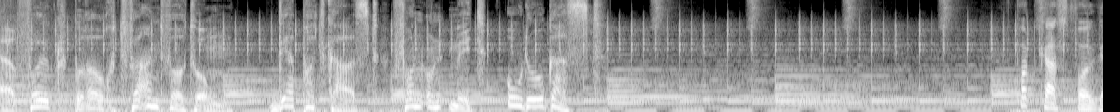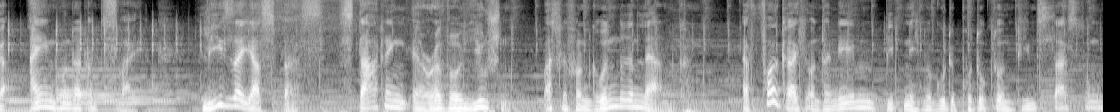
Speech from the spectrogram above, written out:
Erfolg braucht Verantwortung. Der Podcast von und mit Udo Gast. Podcast Folge 102. Lisa Jaspers, Starting a Revolution, was wir von Gründerinnen lernen können. Erfolgreiche Unternehmen bieten nicht nur gute Produkte und Dienstleistungen,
